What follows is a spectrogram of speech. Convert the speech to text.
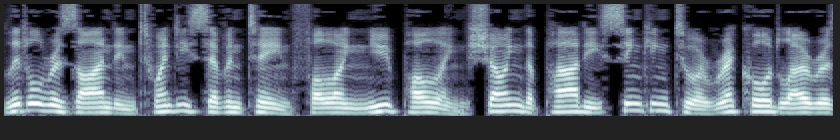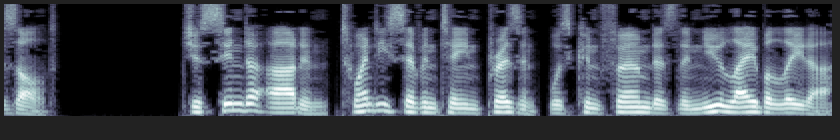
Little resigned in 2017 following new polling showing the party sinking to a record low result. Jacinda Ardern 2017 present was confirmed as the new Labour leader.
